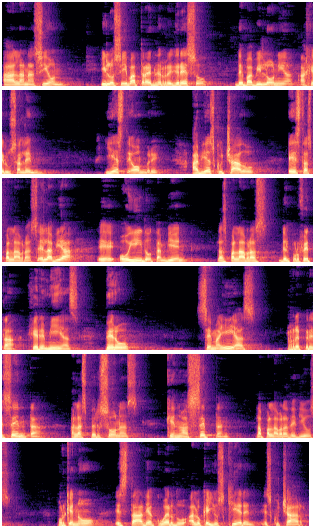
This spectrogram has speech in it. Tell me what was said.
a la nación y los iba a traer de regreso de Babilonia a Jerusalén. Y este hombre había escuchado estas palabras, él había eh, oído también las palabras del profeta Jeremías, pero Semaías representa a las personas que no aceptan la palabra de Dios, porque no está de acuerdo a lo que ellos quieren escuchar,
